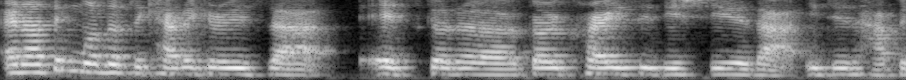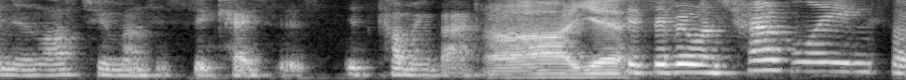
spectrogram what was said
And I think one of the categories that it's gonna go crazy this year that it didn't happen in the last two months is suitcases. It's coming back ah yes, because everyone's traveling, so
